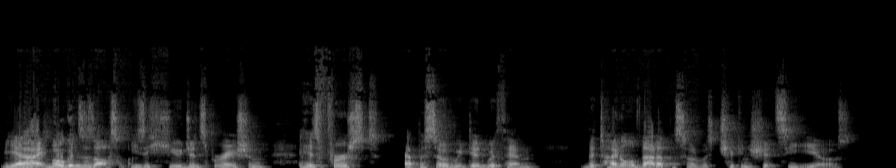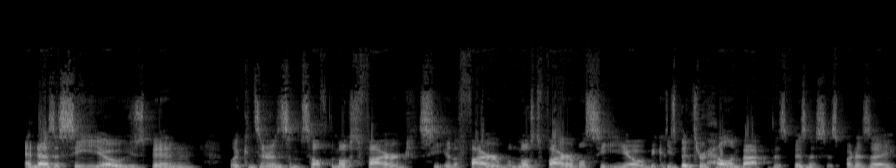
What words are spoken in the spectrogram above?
Yeah, Mogens is awesome. He's a huge inspiration. His first episode we did with him, the title of that episode was Chicken Shit CEOs. And as a CEO who's been like considers himself the most fired CEO, the fireable, most fireable CEO because he's been through hell and back with his businesses, but as a,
